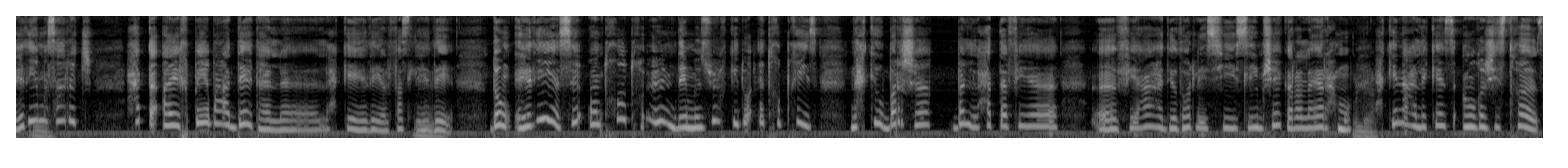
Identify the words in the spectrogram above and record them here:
هذه ما صارتش حتى اي اخ بي ما عداتها الحكاية هذه الفصل هذا دونك هذه سي اونتر اوتر اون دي ميزور كي دو اتر بريز نحكيو برشا قبل حتى في في عهد يظهر لي سي سليم شاكر الله يرحمه. حكينا على كاس انغيستروز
